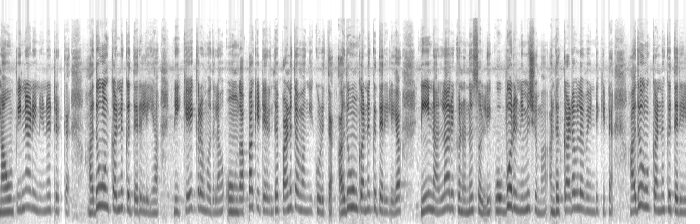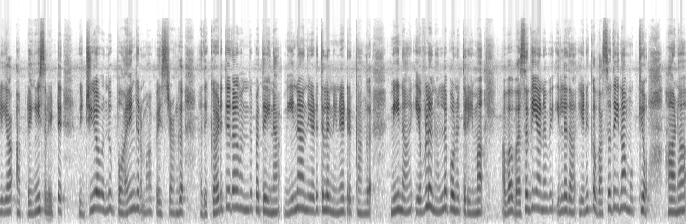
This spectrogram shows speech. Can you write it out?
நான் உன் பின்னாடி நின்றுட்டுருக்கேன் அதுவும் கண்ணுக்கு தெரியலையா? நீ கேட்குற முதல்ல உங்கள் அப்பா இருந்து பணத்தை வாங்கி கொடுத்தேன். அதுவும் கண்ணுக்கு தெரியலையா? நீ நல்லா இருக்கணும்னு சொல்லி ஒவ்வொரு நிமிஷமாக அந்த கடவுளை வேண்டிக்கிட்டேன். அதுவும் கண்ணுக்கு தெரியலையா? அப்படின்னு சொல்லிட்டு விஜயா வந்து பயங்கரமாக பேசுகிறாங்க அதுக்கு அடுத்து தான் வந்து பார்த்தீங்கன்னா மீனா அந்த இடத்துல நின்றுட்டு இருக்காங்க மீனா எவ்வளோ நல்ல பொண்ணு தெரியுமா? அவள் வசதியானவ இல்லை தான் எனக்கு வசதி தான் முக்கியம். ஆனால்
